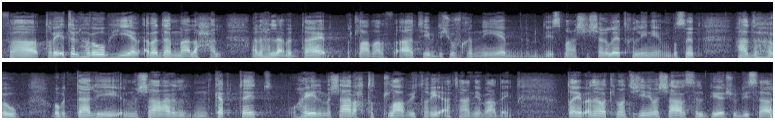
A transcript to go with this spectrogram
فطريقة الهروب هي ابدا ما لها حل. أنا هلأ متضايق بطلع مع رفقاتي بدي أشوف غنية بدي أسمع شي شغلة تخليني انبسط. هذا هروب. وبالتالي المشاعر انكبتت وهي المشاعر رح تطلع بطريقة ثانية بعدين. طيب أنا وقت ما تجيني مشاعر سلبية شو بدي أسوي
